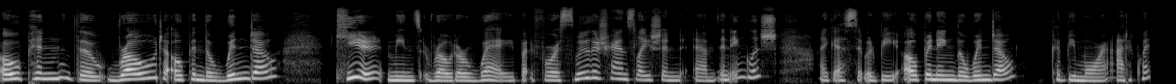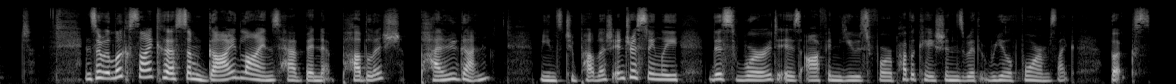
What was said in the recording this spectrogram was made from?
open the road, open the window. Kir means road or way, but for a smoother translation um, in English, I guess it would be opening the window, could be more adequate. And so it looks like uh, some guidelines have been published, 발간, means to publish. Interestingly, this word is often used for publications with real forms like books,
